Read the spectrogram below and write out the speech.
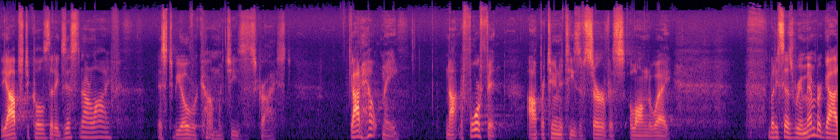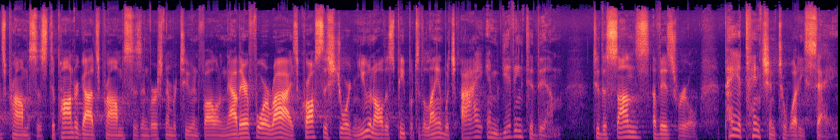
the obstacles that exist in our life is to be overcome with Jesus Christ. God, help me not to forfeit opportunities of service along the way. But he says, Remember God's promises, to ponder God's promises in verse number two and following. Now, therefore, arise, cross this Jordan, you and all this people, to the land which I am giving to them, to the sons of Israel. Pay attention to what he's saying.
